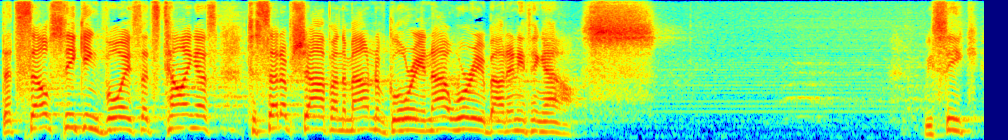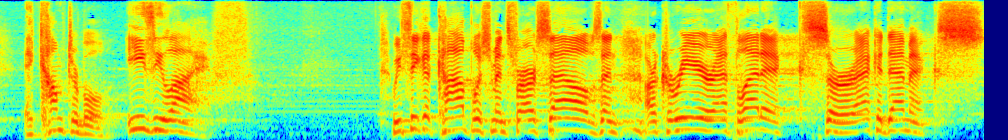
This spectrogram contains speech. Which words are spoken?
that self seeking voice that's telling us to set up shop on the mountain of glory and not worry about anything else. We seek a comfortable, easy life we seek accomplishments for ourselves and our career, athletics, or academics.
